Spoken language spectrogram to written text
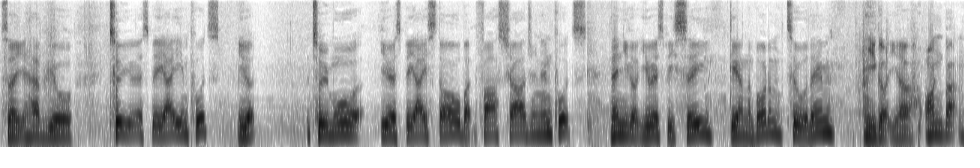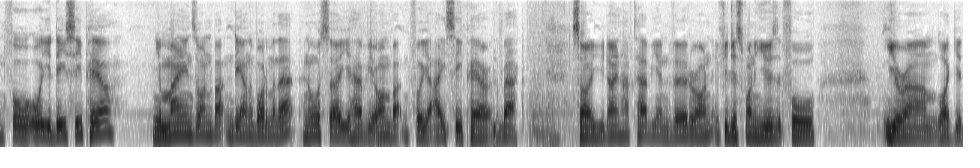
So you have your two USB-A inputs, you got two more USB-A style but fast charging inputs. Then you got USB-C down the bottom, two of them. You got your on button for all your DC power, your mains on button down the bottom of that, and also you have your on button for your AC power at the back. So you don't have to have your inverter on if you just want to use it for your um like your,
